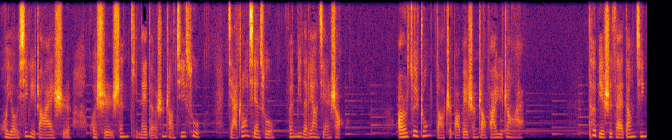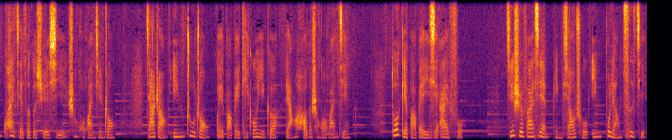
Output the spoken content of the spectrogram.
或有心理障碍时，会使身体内的生长激素、甲状腺素分泌的量减少，而最终导致宝贝生长发育障碍。特别是在当今快节奏的学习生活环境中，家长应注重为宝贝提供一个良好的生活环境，多给宝贝一些爱抚。及时发现并消除因不良刺激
